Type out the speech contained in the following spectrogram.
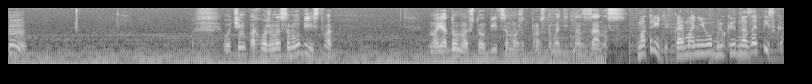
Хм. Очень похоже на самоубийство. Но я думаю, что убийца может просто водить нас за нос. Смотрите, в кармане его брюк видна записка.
